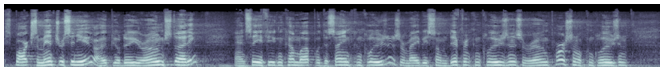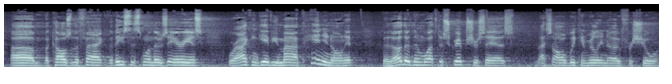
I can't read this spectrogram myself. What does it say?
sparks some interest in you. I hope you'll do your own study and see if you can come up with the same conclusions or maybe some different conclusions or your own personal conclusion um, because of the fact that this is one of those areas where I can give you my opinion on it, but other than what the Scripture says, that's all we can really know for sure.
